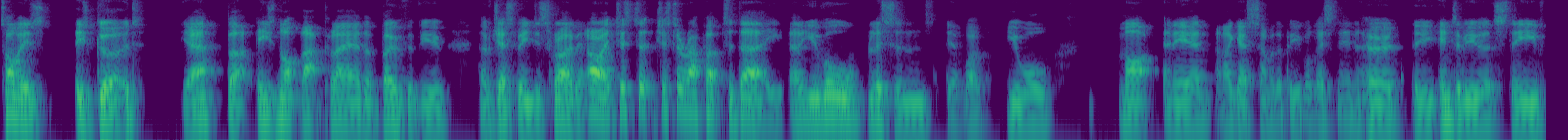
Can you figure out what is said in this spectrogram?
Tommy's is good, yeah, but he's not that player that both of you have just been describing. All right, just to just to wrap up today, uh, you've all listened. Well, you all, Mark and Ian, and I guess some of the people listening heard the interview that Steve.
